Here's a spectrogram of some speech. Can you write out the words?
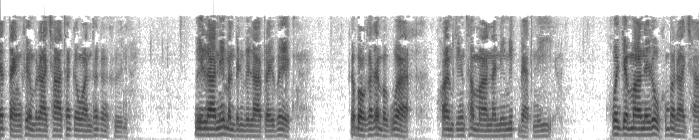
จะแต่งเครื่องพระราชาทั้งกลางวันทั้งกลางคืน เวลานี้มันเป็นเวลาไพรเวทก็บอกกับท่านบอกว่าความจริงถ้ามาในนิมิตแบบนี้ ควรจะมาในรูปของพระราชา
